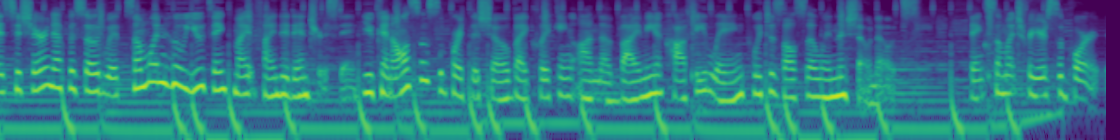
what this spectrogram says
is to share an episode with someone who you think might find it interesting. You can also support the show by clicking on the Buy Me a Coffee link, which is also in the show notes. Thanks so much for your support.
